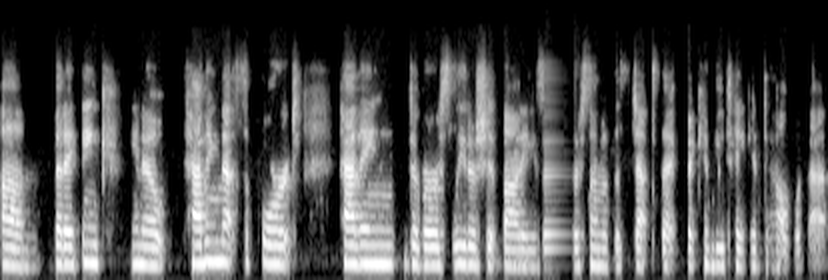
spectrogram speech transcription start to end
Um, but I think, you know, having that support, having diverse leadership bodies are some of the steps that, that can be taken to help with that.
